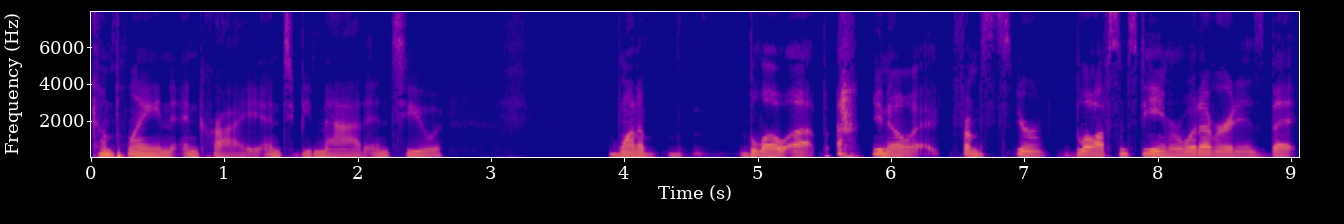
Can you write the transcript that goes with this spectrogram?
complain and cry and to be mad and to want to blow up, you know, from s- or blow off some steam or whatever it is. But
